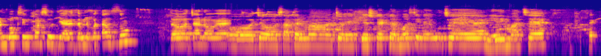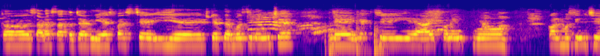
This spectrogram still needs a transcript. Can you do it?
અનબોક્સિંગ કરશું ત્યારે તમને બતાવશું. તો ચાલો હવે જો સાધનમાં જો એક સ્ટ્રેટનર મશીન આવ્યું છે હેવીમાં છે એક સાડા સાત હજારની આસપાસ છે એ સ્ટેટનર મશીન એવું છે. ને એક છે એ આઇકોનિકનું કલ મશીન છે.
